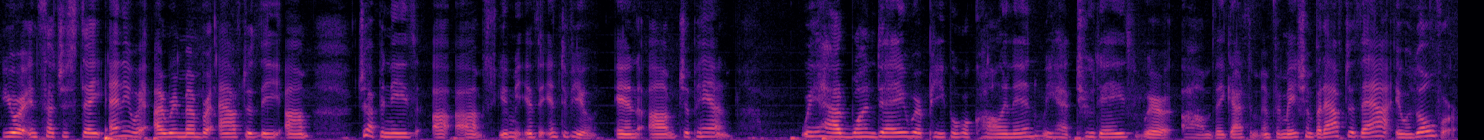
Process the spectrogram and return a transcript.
you're in such a state anyway. I remember after the um, Japanese, uh, um, excuse me, the interview in um, Japan, we had one day where people were calling in. We had two days where um, they got some information, but after that, it was over.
